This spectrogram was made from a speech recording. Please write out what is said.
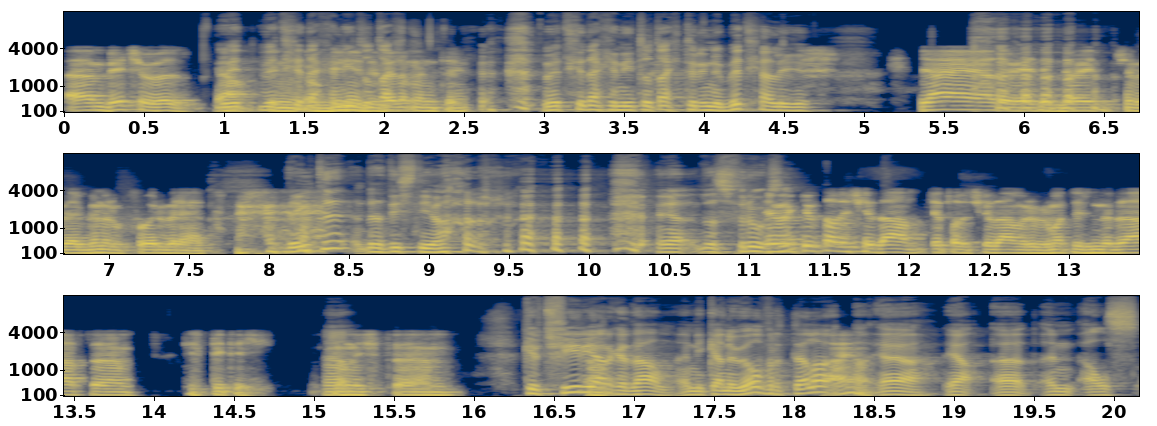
Uh, een beetje wel. Ja, weet, weet, je dat je niet tot achter, weet je dat je niet tot achter in je bed gaat liggen? Ja, ja, ja dat weet ik. Dat weet ik. Ik ben erop voorbereid. Denk je? Dat is niet waar. ja, dat is vroeg. Ja, ik heb dat eens gedaan. Ik heb dat eens gedaan maar het is inderdaad uh, het is pittig. Ja. Dan is het, uh, ik heb het vier jaar gedaan en ik kan u wel vertellen. Ah, ja, ja, ja. En als.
